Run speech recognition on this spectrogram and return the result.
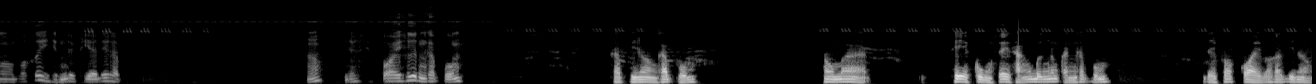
มองบ่เคยเห็นเด็กเทียเด้วยครับเนาะเดี๋ยวสิปล่อยขึ้นครับผม ครับพี่น้องครับผมเอามา เทกุ้งใส่ถังเบิ้งน้ำกันครับผมได้พ่อก่อยบ่ครับพี่น้อง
